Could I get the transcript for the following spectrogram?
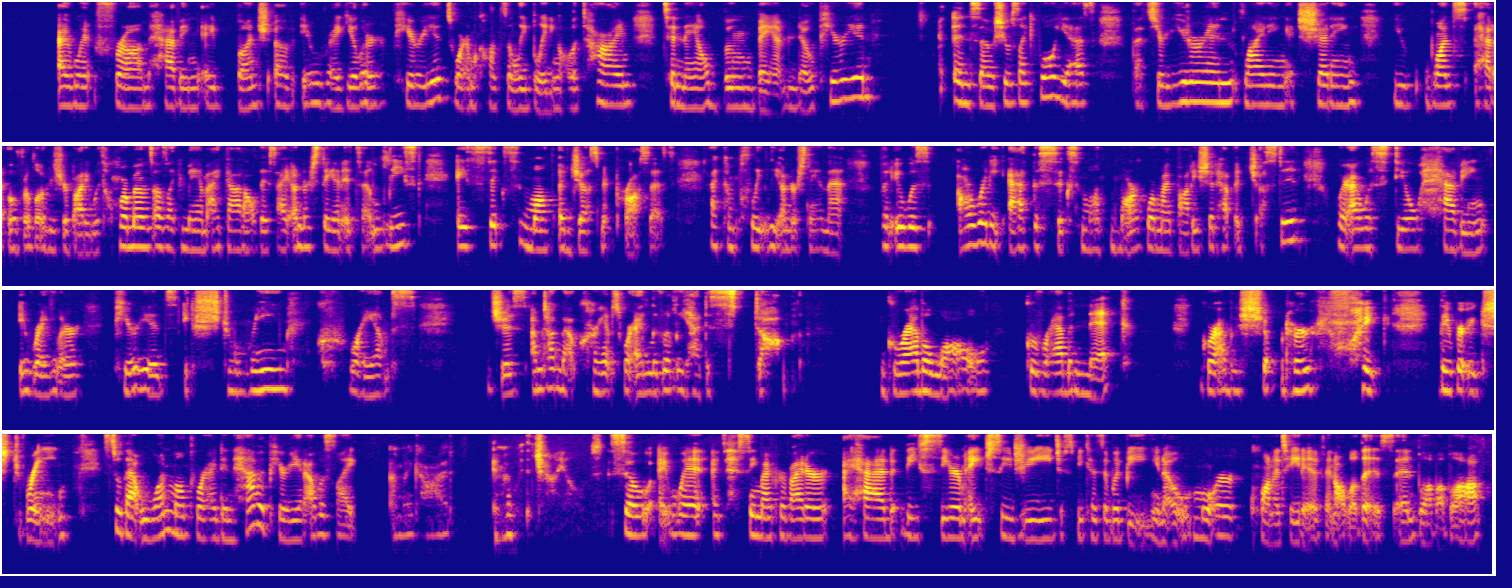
I went from having a bunch of irregular periods where I'm constantly bleeding all the time to now, boom, bam, no period. And so she was like, Well, yes, that's your uterine lining, it's shedding. You once had overloaded your body with hormones. I was like, Ma'am, I got all this. I understand it's at least a six month adjustment process. I completely understand that. But it was already at the six month mark where my body should have adjusted, where I was still having irregular periods, extreme cramps. Just, I'm talking about cramps where I literally had to stop, grab a wall, grab a neck, grab a shoulder. like, they were extreme. So, that one month where I didn't have a period, I was like, oh my God, am I with a child? So I went, I see my provider. I had the serum HCG just because it would be, you know, more quantitative and all of this and blah, blah, blah.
